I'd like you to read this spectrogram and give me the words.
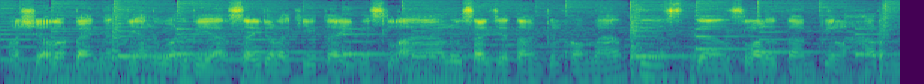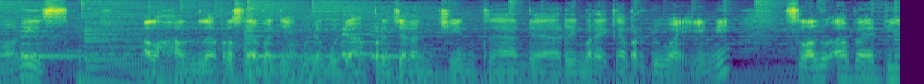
Masya Allah banget ya, luar biasa idola kita ini selalu saja tampil romantis dan selalu tampil harmonis. Alhamdulillah persahabatnya mudah-mudahan perjalanan cinta dari mereka berdua ini selalu abadi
